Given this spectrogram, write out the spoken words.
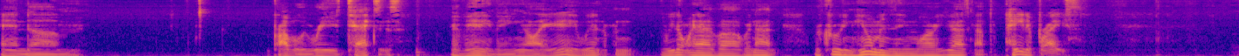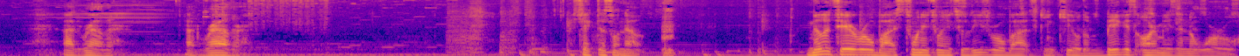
and um, probably raise taxes if anything. You know, like hey, we we don't have uh, we're not recruiting humans anymore. You guys got to pay the price. I'd rather. I'd rather. Check this one out. Military robots 2022. These robots can kill the biggest armies in the world.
